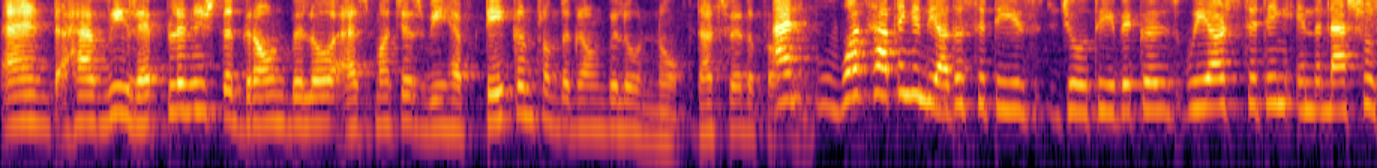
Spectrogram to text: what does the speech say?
And have we replenished the ground below as much as we have taken from the ground below? No, that's where the problem. is. And what's happening in the other cities, Jyoti? Because we are sitting in the national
